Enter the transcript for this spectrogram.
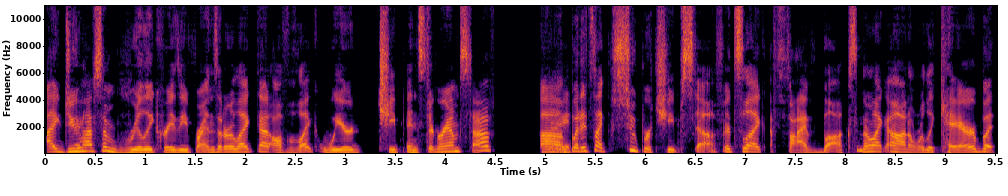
I do right. have some really crazy friends that are like that off of like weird, cheap Instagram stuff. Um, right. but it's like super cheap stuff. It's like five bucks and they're like, oh, I don't really care. But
